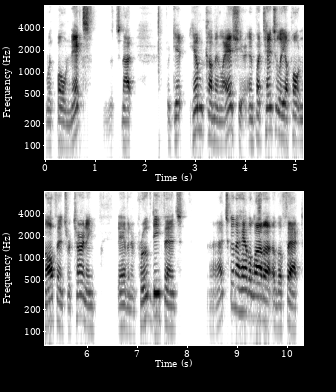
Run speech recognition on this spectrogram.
with Bo Nix. Let's not forget him coming last year and potentially a potent offense returning. They have an improved defense. Uh, that's going to have a lot of, of effect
